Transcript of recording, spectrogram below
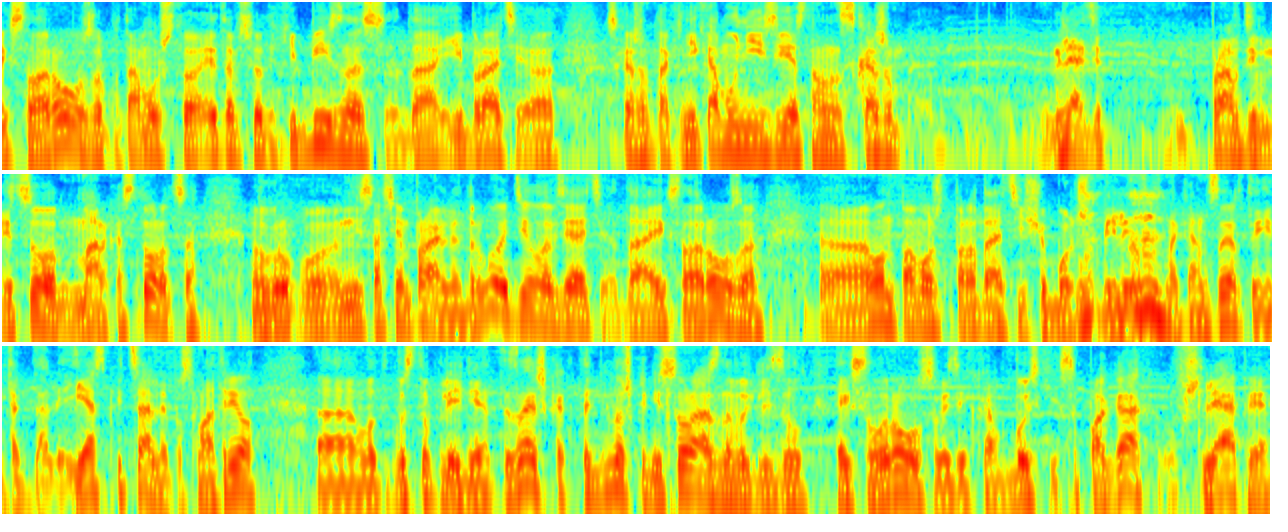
Эксела Роуза, потому что это все-таки бизнес, да, и брать, скажем так, никому неизвестного, скажем, глядя правде в лицо Марка Стороца в группу не совсем правильно. Другое дело взять, да, Эксела Роуза. Э, он поможет продать еще больше билетов на концерты и так далее. Я специально посмотрел э, вот выступление. Ты знаешь, как-то немножко несуразно выглядел Эксел Роуз в этих ковбойских сапогах, в шляпе,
